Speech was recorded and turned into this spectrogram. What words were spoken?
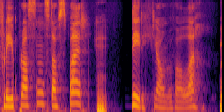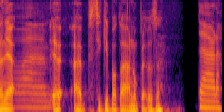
Flyplassen Staffsberg. Mm. Virkelig anbefale. Men jeg, eh, jeg er sikker på at det er en opplevelse. det er det.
